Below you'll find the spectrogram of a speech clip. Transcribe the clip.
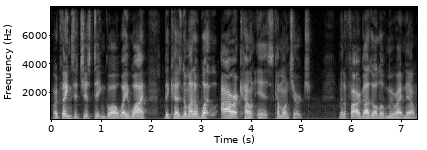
or things that just didn't go our way. Why? Because no matter what our account is, come on, church. Man, the fire of God's all over me right now.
